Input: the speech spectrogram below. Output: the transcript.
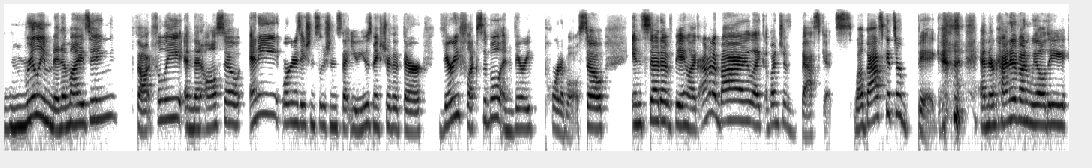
really minimizing thoughtfully. And then also, any organization solutions that you use, make sure that they're very flexible and very portable. So instead of being like, I'm going to buy like a bunch of baskets, well, baskets are big and they're kind of unwieldy.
